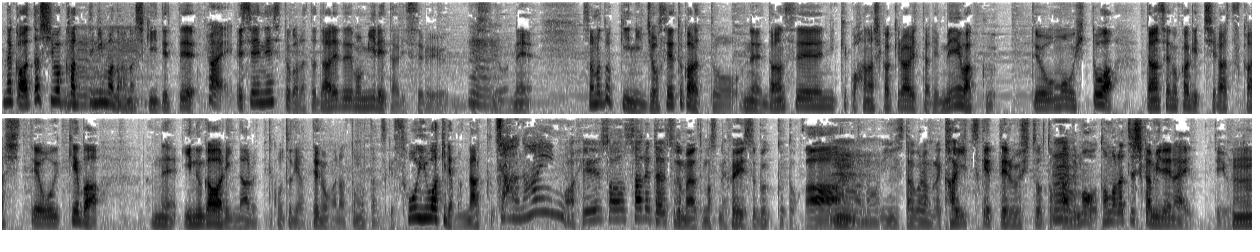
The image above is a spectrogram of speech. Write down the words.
なんか私は勝手に今の話聞いてて、はい。SNS とかだと誰でも見れたりするんですよね。その時に女性とかだとね、男性に結構話しかけられたり迷惑って思う人は男性の影ちらつかしておけばね、犬代わりになるってことでやってるのかなと思ったんですけど、そういうわけでもなく。じゃないんまあ、閉鎖されたやつでもやってますね。Facebook とか、うんあの、インスタグラムで鍵つけてる人とかでも、友達しか見れないっていうところでう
